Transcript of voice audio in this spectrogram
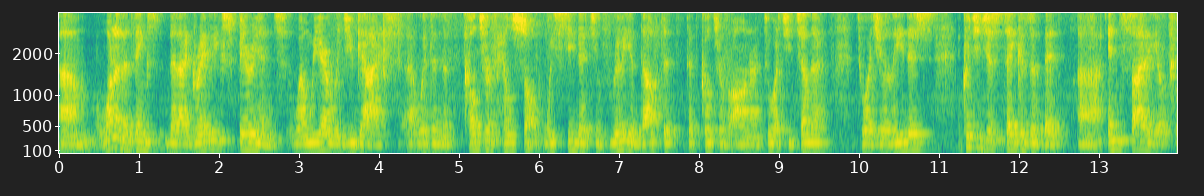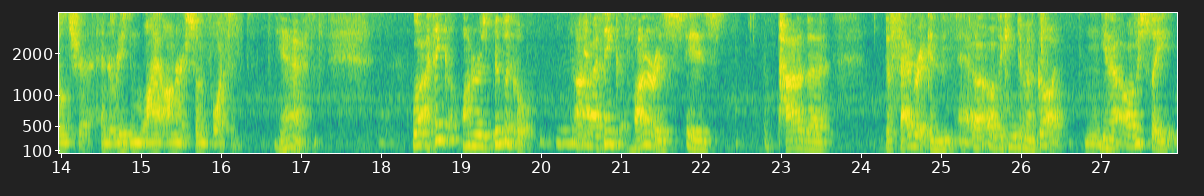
um, one of the things that I greatly experience when we are with you guys uh, within the culture of Hillsong, we see that you've really adopted that culture of honor towards each other, towards your leaders. Could you just take us a bit uh, inside of your culture and the reason why honor is so important? Yeah. Well, I think honor is biblical. I, I think honor is is part of the the fabric and uh, of the kingdom of God. You know, obviously,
